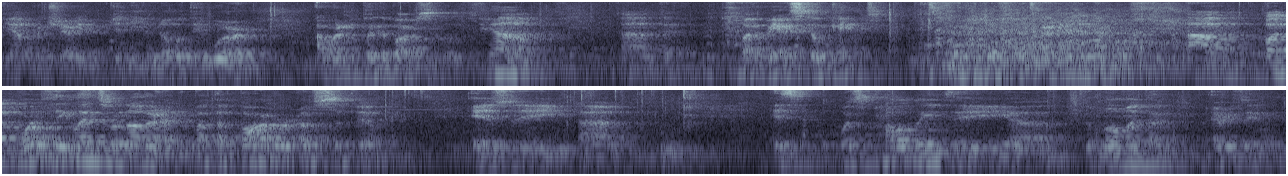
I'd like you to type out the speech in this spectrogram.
piano concerti, didn't even know what they were. I wanted to play the Barber Seville piano. Uh, but, by the way, I still can't. It's very. Um, but one thing led to another, and- but the Barber of Seville is the um, is was probably the uh, the moment that everything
